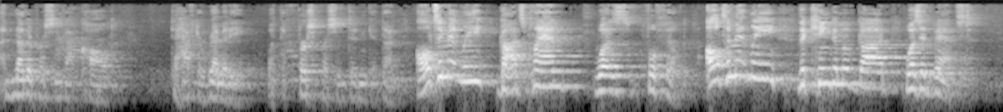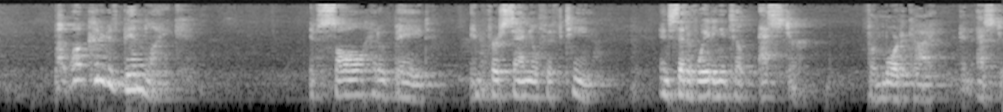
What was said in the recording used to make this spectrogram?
another person got called to have to remedy what the first person didn't get done. Ultimately, God's plan was fulfilled. Ultimately, the kingdom of God was advanced. But what could it have been like if Saul had obeyed in 1 Samuel 15 instead of waiting until Esther for Mordecai and Esther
